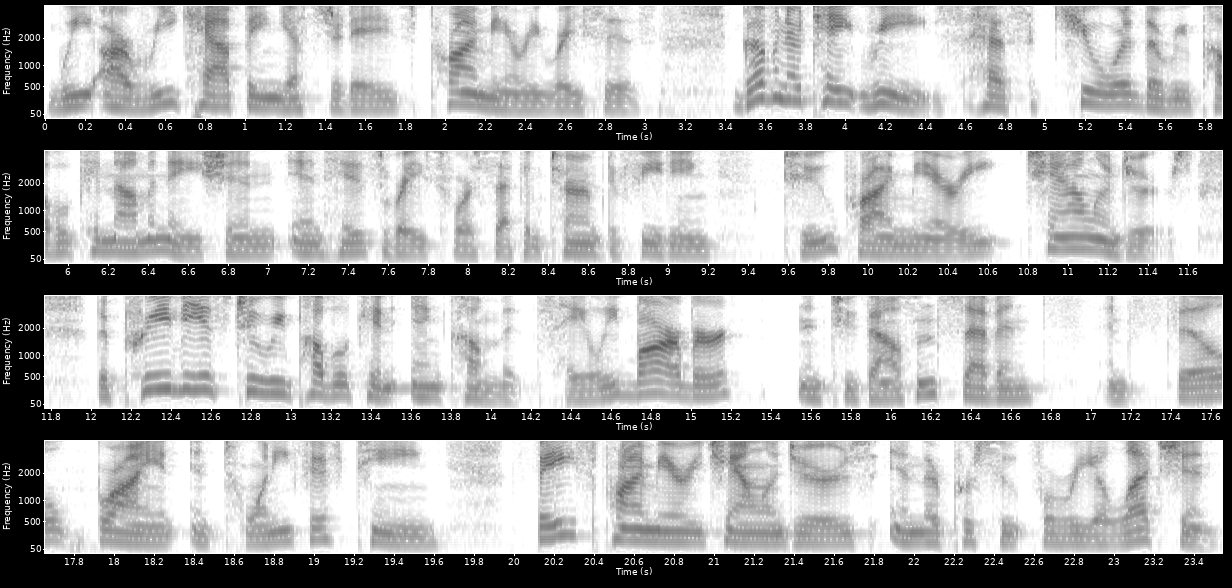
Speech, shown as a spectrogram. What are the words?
We are recapping yesterday's primary races. Governor Tate Reeves has secured the Republican nomination in his race for a second term, defeating two primary challengers. The previous two Republican incumbents, Haley Barbour in 2007 and Phil Bryant in 2015, faced primary challengers in their pursuit for reelection.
